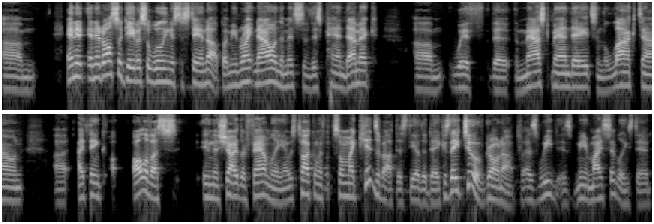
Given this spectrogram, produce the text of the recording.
Um, and it and it also gave us a willingness to stand up. I mean, right now in the midst of this pandemic, um, with the the mask mandates and the lockdown, uh, I think all of us in the Scheidler family. I was talking with some of my kids about this the other day because they too have grown up as we, as me and my siblings did,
